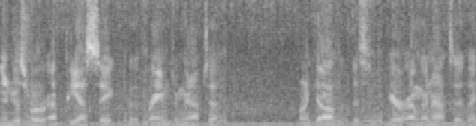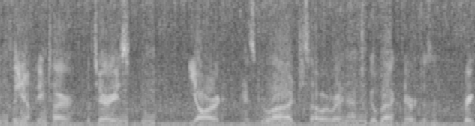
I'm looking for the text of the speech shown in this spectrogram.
And just for FPS sake, for the frames, I'm gonna have to, when I get off of this here, I'm gonna have to like clean up the entire Fleetari's yard and his garage, so we're gonna have to go back there, it doesn't break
